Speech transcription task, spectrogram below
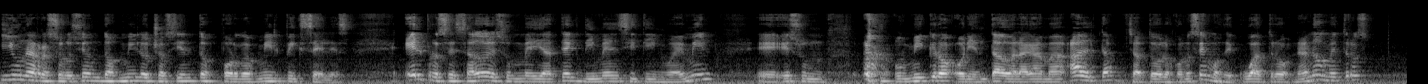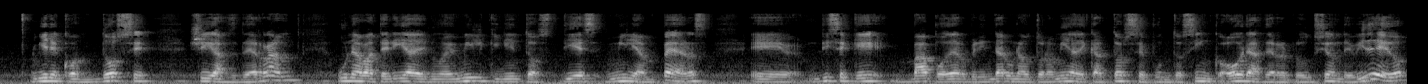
y una resolución 2800 x 2000 píxeles. El procesador es un MediaTek Dimensity 9000, eh, es un, micro orientado a la gama alta, ya todos los conocemos, de 4 nanómetros. Viene con 12 GB de RAM, una batería de 9510 mAh eh, dice que va a poder brindar una autonomía de 14.5 horas de reproducción de video.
